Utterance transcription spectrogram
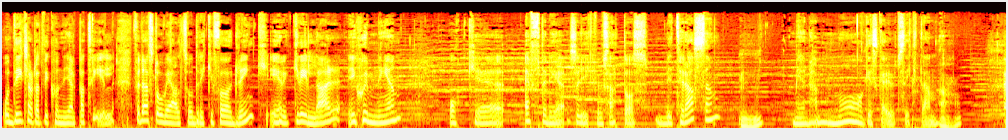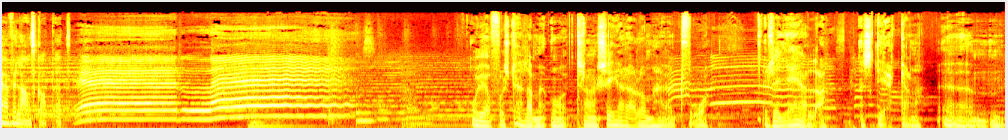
Och det är klart att vi kunde hjälpa till. För där står vi alltså och dricker fördrink, Erik grillar i skymningen och eh, efter det så gick vi och satte oss vid terrassen mm. med den här magiska utsikten Aha. över landskapet. Och jag får ställa mig och tranchera de här två rejäla stekarna. Um,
